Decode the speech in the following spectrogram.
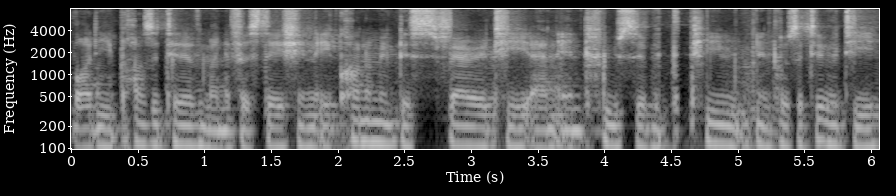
body positive manifestation, economic disparity, and inclusivity, inclusivity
